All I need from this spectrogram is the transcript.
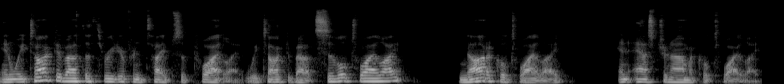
and we talked about the three different types of twilight. We talked about civil twilight, nautical twilight, and astronomical twilight.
